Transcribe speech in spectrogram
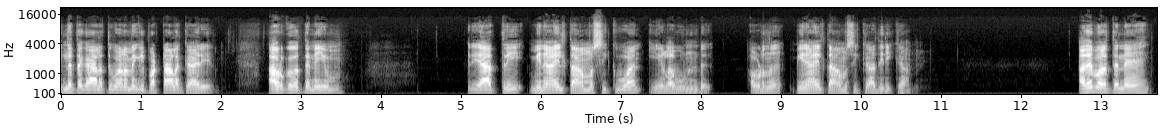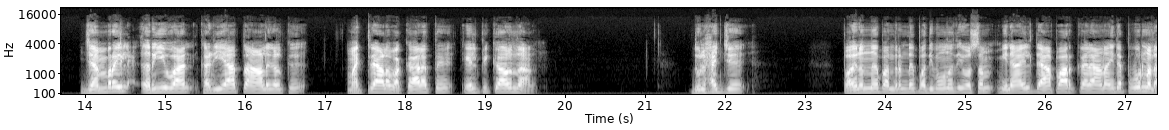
ഇന്നത്തെ കാലത്ത് വേണമെങ്കിൽ പട്ടാളക്കാർ അവർക്കൊക്കെ തന്നെയും രാത്രി മിനായിൽ താമസിക്കുവാൻ ഇളവുണ്ട്. അവിടുന്ന് മിനായിൽ താമസിക്കാതിരിക്കാം. അതേപോലെ തന്നെ ജംറയിൽ എറിയുവാൻ കഴിയാത്ത ആളുകൾക്ക് മറ്റൊരാളെ വക്കാലത്ത് ഏൽപ്പിക്കാവുന്നതാണ്. ദുൽഹജ്ജ് പതിനൊന്ന് പന്ത്രണ്ട് പതിമൂന്ന് ദിവസം മിനായിൽ രാപ്പാർക്കലാണ് അതിന്റെ പൂർണത.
